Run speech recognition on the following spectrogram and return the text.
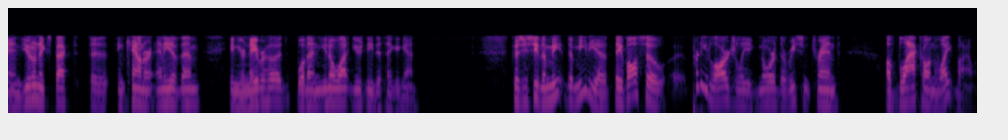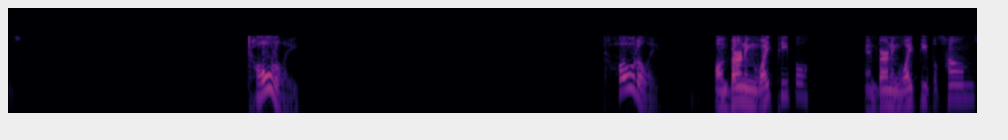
and you don't expect to encounter any of them in your neighborhood, well, then you know what? You need to think again. Because you see, the me- the media they've also uh, pretty largely ignored the recent trend of black on white violence. Totally, totally on burning white people and burning white people's homes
